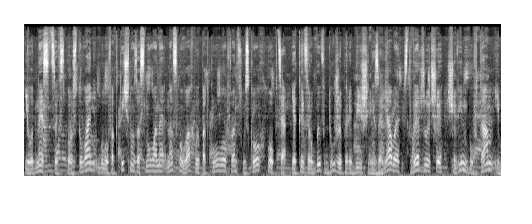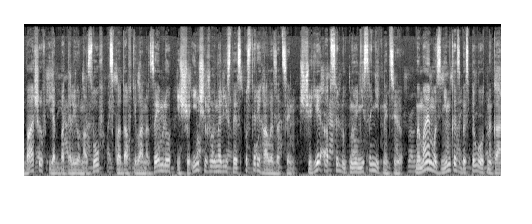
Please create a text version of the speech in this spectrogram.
І одне з цих спростувань було фактично засноване на словах випадкового французького хлопця, який зробив дуже перебільшені заяви, стверджуючи, що він був там і бачив, як батальйон Азов складав тіла на землю, і що інші журналісти спостерігали за цим, що є абсолютною нісенітницею. Ми маємо знімки з безпілотника,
